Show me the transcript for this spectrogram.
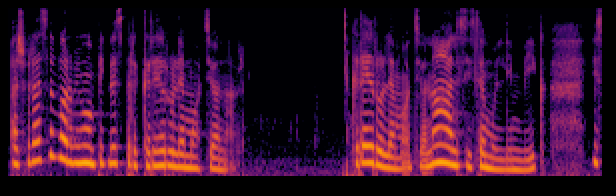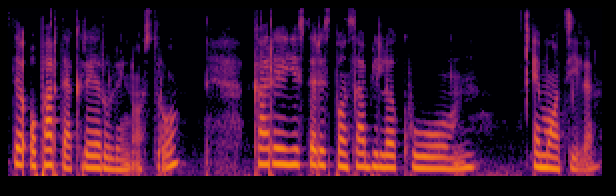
aș vrea să vorbim un pic despre creierul emoțional. Creierul emoțional, sistemul limbic, este o parte a creierului nostru care este responsabilă cu emoțiile.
